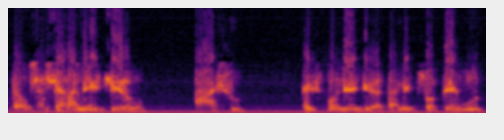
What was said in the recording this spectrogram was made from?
Então, sinceramente, eu acho, respondendo diretamente sua pergunta,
